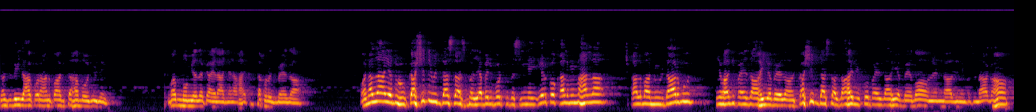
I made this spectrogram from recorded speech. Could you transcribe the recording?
چونکہ دیکھ جا، قرآن پاک تہا موجود ہے مضموم یدکا علاج نہ ہے تخرج بیضا۔ و نزا یدہو، کشتی ہوئی دستا یا بری برتی بسینے ارکو قلب محلہ، قلبہ نوردار بود یہ واجی پیزاہی بیضان کشید دستا ظاہری کو پیزاہی بیضان للناظرین پس ناگہاں۔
